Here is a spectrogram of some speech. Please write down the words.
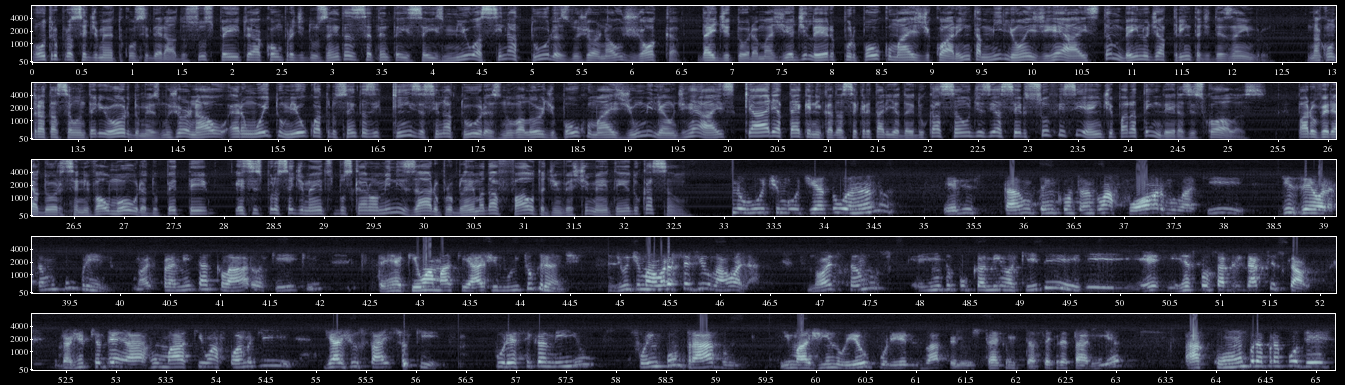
Outro procedimento considerado suspeito é a compra de 276 mil assinaturas do jornal Joca, da editora Magia de Ler, por pouco mais de 40 milhões de reais, também no dia 30 de dezembro. Na contratação anterior do mesmo jornal, eram 8.415 assinaturas, no valor de pouco mais de um milhão de reais, que a área técnica da Secretaria da Educação dizia ser suficiente para atender as escolas. Para o vereador Senival Moura, do PT, esses procedimentos buscaram amenizar o problema da falta de investimento em educação. No último dia do ano, eles estão encontrando uma fórmula aqui, dizer, olha, estamos cumprindo. Mas para mim está claro aqui que tem aqui uma maquiagem muito grande. De última hora você viu lá, olha, nós estamos indo para o caminho aqui de, de, de, responsabilidade fiscal. Então a gente precisa arrumar aqui uma forma de, de ajustar isso aqui. Por esse caminho, foi encontrado, imagino eu, por eles lá, pelos técnicos da secretaria, a compra para poder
